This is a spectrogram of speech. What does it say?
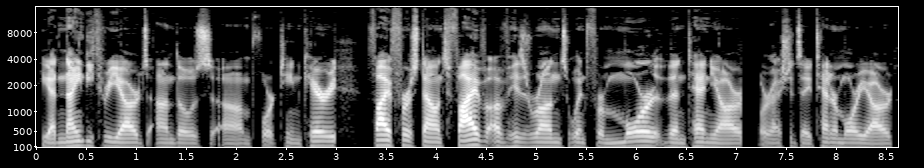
He got 93 yards on those um, 14 carries, five first downs. Five of his runs went for more than 10 yards, or I should say 10 or more yards.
